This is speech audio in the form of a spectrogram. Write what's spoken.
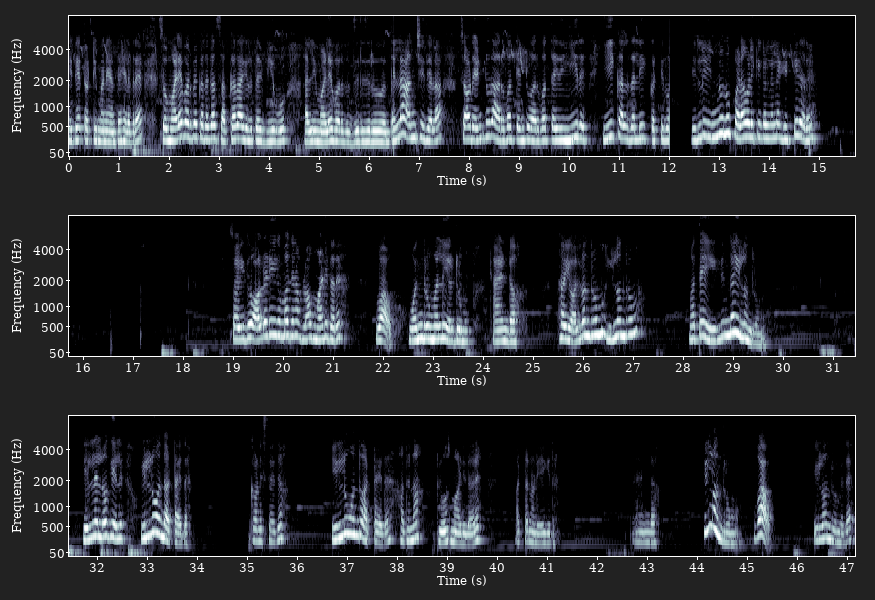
ಇದೇ ತೊಟ್ಟಿ ಮನೆ ಅಂತ ಹೇಳಿದ್ರೆ. ಸೊ ಮಳೆ ಬರಬೇಕಾದಾಗ ಸಕ್ಕದಾಗಿರುತ್ತೆ ವ್ಯೂ ಅಲ್ಲಿ ಮಳೆ ಬರೋದು ಜುರು ಜುರು ಅಂತ ಎಲ್ಲ ಹಂಚಿದೆಯಲ್ಲ. ಸಾವಿರದ ಎಂಟುನೂರ ಅರವತ್ತೆಂಟು, ಅರವತ್ತೈದು ಈ ಈ ಕಾಲದಲ್ಲಿ ಕಟ್ಟಿರುವ ಇಲ್ಲಿ ಇನ್ನೂ ಪಳವಳಿಕೆಗಳನ್ನೆಲ್ಲ ಇಟ್ಟಿದ್ದಾರೆ. ಸೊ ಇದು ಆಲ್ರೆಡಿ ತುಂಬ ಜನ ವ್ಲಾಗ್ ಮಾಡಿದ್ದಾರೆ. ವಾವ್ ಒಂದು ರೂಮಲ್ಲಿ ಎರಡು ರೂಮು ಆ್ಯಂಡ್ ಅಯ್ಯೋ, ಅಲ್ಲೊಂದು ರೂಮು ಇಲ್ಲೊಂದು ರೂಮು ಮತ್ತು ಇಲ್ಲಿಂದ ಇಲ್ಲೊಂದು ರೂಮು ಎಲ್ಲೆಲ್ಲೋಗಿ ಎಲ್ಲಿ ಇಲ್ಲೂ ಒಂದು ಅಟ್ಟ ಇದೆ. ಕಾಣಿಸ್ತಾ ಇದೆಯಾ? ಇಲ್ಲೂ ಒಂದು ಅಟ್ಟ ಇದೆ. ಅದನ್ನು ಕ್ಲೋಸ್ ಮಾಡಿದ್ದಾರೆ. ಅಟ್ಟ ನೋಡಿ ಹೇಗಿದೆ. ಆ್ಯಂಡ್ ಇಲ್ಲೊಂದು ರೂಮು ವಾವ್ ಇಲ್ಲೊಂದು ರೂಮ್ ಇದೆ.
